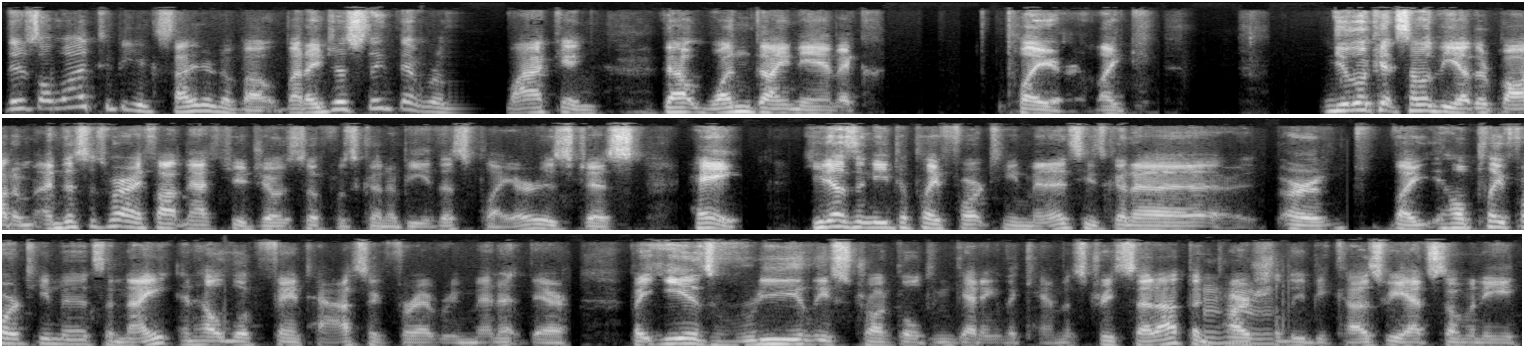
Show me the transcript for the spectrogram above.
there's a lot to be excited about. But I just think that we're lacking that one dynamic player. Like you look at some of the other bottom, and this is where I thought Matthew Joseph was going to be. This player is just, hey, he doesn't need to play 14 minutes. He's gonna, or like he'll play 14 minutes a night, and he'll look fantastic for every minute there. But he has really struggled in getting the chemistry set up, and mm-hmm. partially because we have so many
